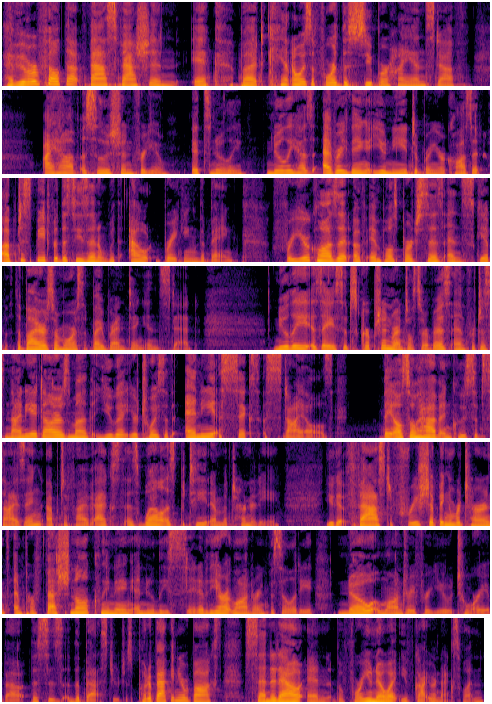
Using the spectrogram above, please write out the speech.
Have you ever felt that fast fashion ick, but can't always afford the super high end stuff? I have a solution for you. It's Nuuly. Nuuly has everything you need to bring your closet up to speed for the season without breaking the bank. Free your closet of impulse purchases and skip the buyer's remorse by renting instead. Nuuly is a subscription rental service, and for just $98 a month, you get your choice of any six styles. They also have inclusive sizing up to 5X, as well as petite and maternity. You get fast, free shipping and returns, and professional cleaning and Nuuly's state of the art laundering facility. No laundry for you to worry about. This is the best. You just put it back in your box, send it out, and before you know it, you've got your next one.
